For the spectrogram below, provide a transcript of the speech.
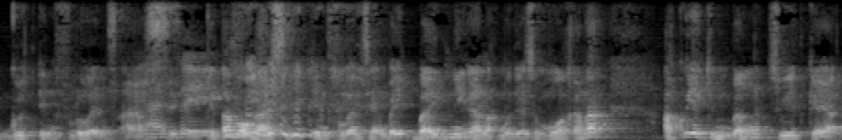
Good influence asik. Asik. Kita mau ngasih influence yang baik-baik nih ke anak muda semua karena aku yakin banget sweet kayak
